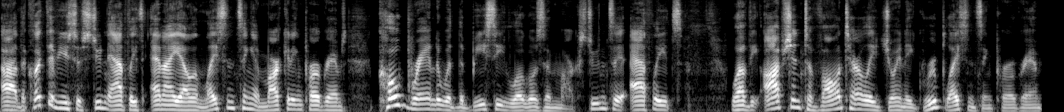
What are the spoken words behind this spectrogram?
uh, the collective use of student athletes NIL and licensing and marketing programs co-branded with the BC logos and marks. Students and athletes will have the option to voluntarily join a group licensing program.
